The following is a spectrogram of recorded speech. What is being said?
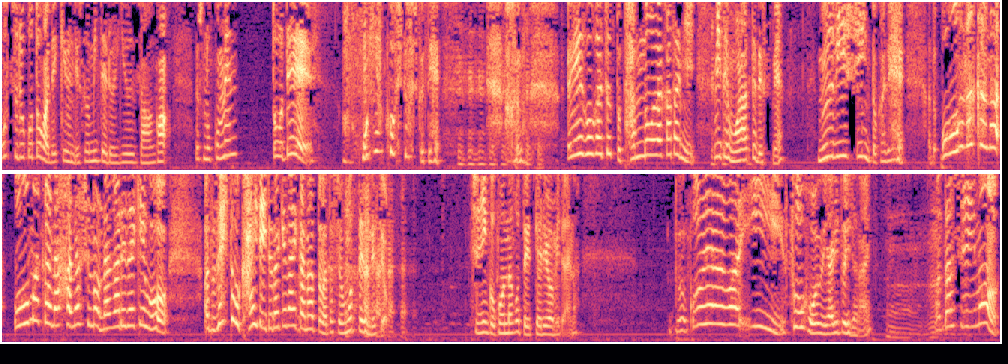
をすることができるんですよ、見てるユーザーが。で、そのコメントで、あの、翻訳をしてほしくて あの、英語がちょっと堪能な方に見てもらってですね、ムービーシーンとかで、あと、大まかな、大まかな話の流れだけを、あと、ぜひとも書いていただけないかなと私思ってるんですよ。主人公こんなこと言ってるよ、みたいな。これはいい双方のやりとりじゃない？私も、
